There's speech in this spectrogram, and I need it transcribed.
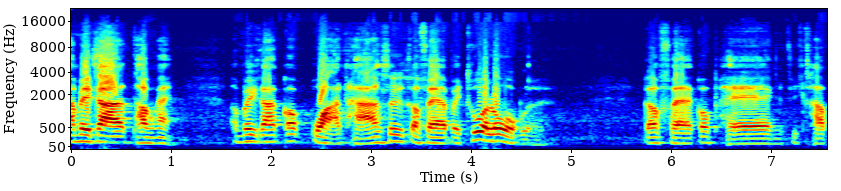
อเมริกาทำไง อเมริกาก็กวาดหาซื้อกาแฟไปทั่วโลกเลย กาแฟก็แพงสิครับ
